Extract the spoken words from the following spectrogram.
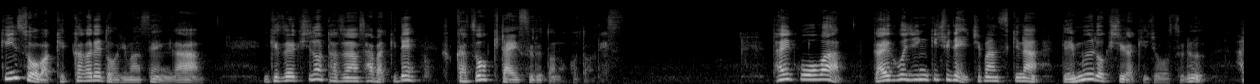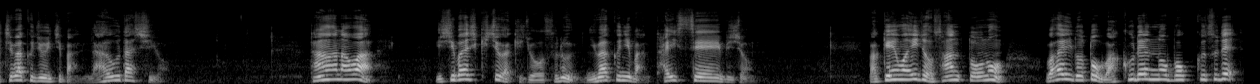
金層は結果が出ておりませんが池添騎士の手綱さばきで復活を期待するとのことです。対抗は外国人騎手で一番好きなデムーロ騎手が騎乗する8枠11番ラウダシオン。単穴は石橋騎手が騎乗する2枠2番大西ビジョン。馬券は以上3頭のワイドと枠連のボックスで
